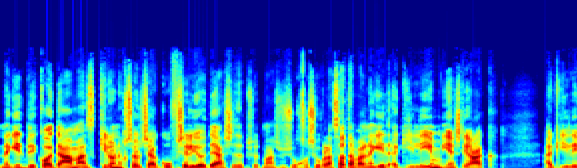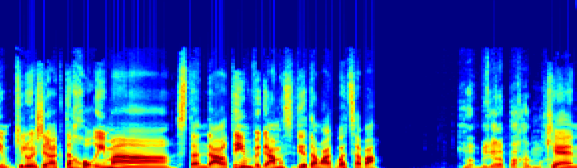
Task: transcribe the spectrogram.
נגיד בדיקות דם, אז כאילו אני חושבת שהגוף שלי יודע שזה פשוט משהו שהוא חשוב לעשות, אבל נגיד עגילים, יש לי רק עגילים, כאילו יש לי רק את החורים הסטנדרטיים, וגם עשיתי אותם רק בצבא. מה, בגלל הפחד? כן,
